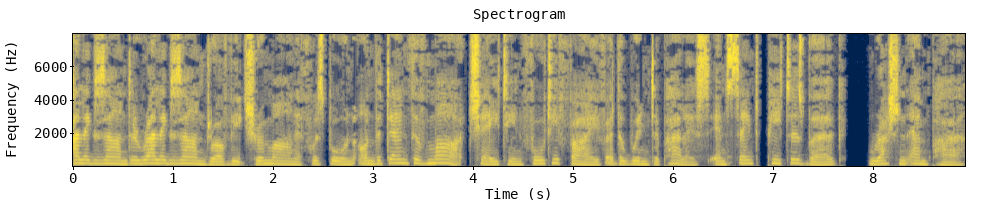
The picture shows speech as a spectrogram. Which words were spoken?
Alexander Alexandrovich Romanov was born on the 10th of March 1845 at the Winter Palace in St. Petersburg, Russian Empire,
